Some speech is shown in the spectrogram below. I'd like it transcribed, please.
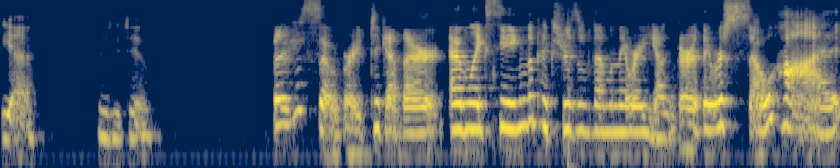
Yeah, I do too. They're just so great together. And like seeing the pictures of them when they were younger, they were so hot.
